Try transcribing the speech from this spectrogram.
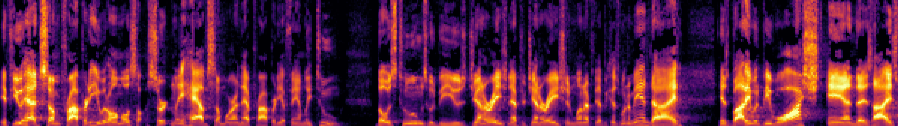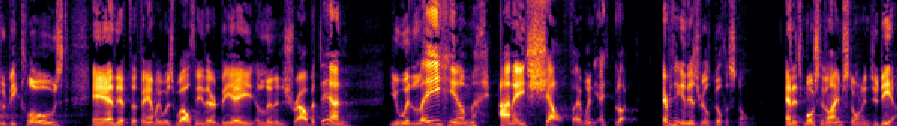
if you had some property, you would almost certainly have somewhere on that property a family tomb. Those tombs would be used generation after generation, one after the other, because when a man died, his body would be washed and his eyes would be closed. And if the family was wealthy, there'd be a, linen shroud. But then you would lay him on a shelf. Uh, when, look, everything in Israel is built of stone, and it's mostly limestone in Judea.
